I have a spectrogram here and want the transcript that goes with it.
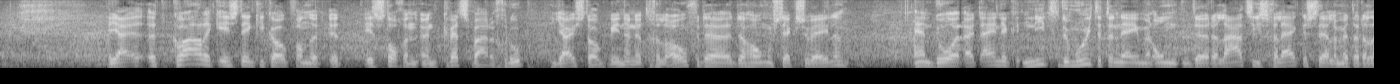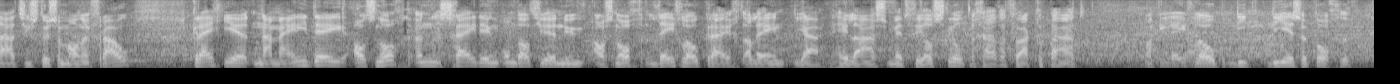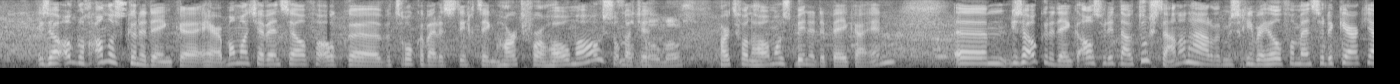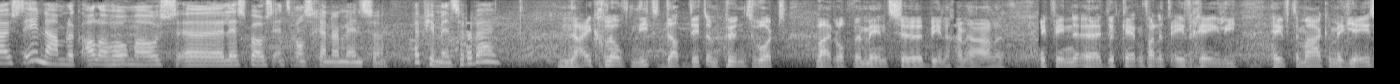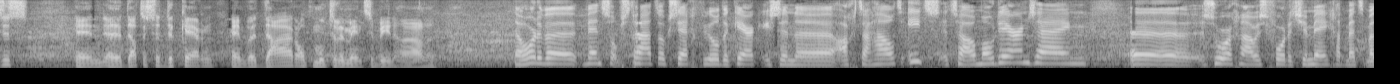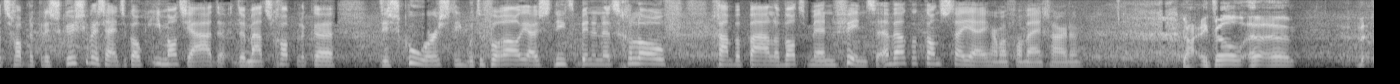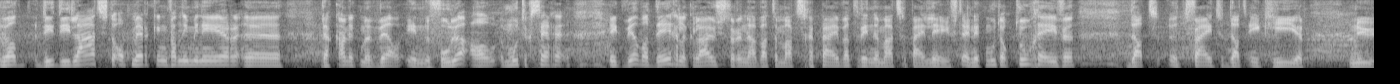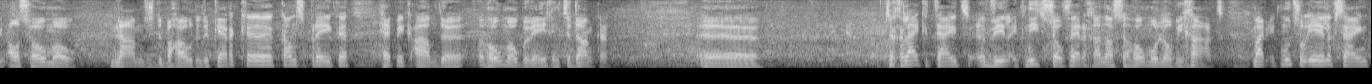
Ja, het kwalijk is denk ik ook van het, is toch een, een kwetsbare groep. Juist ook binnen het geloof, de, de homoseksuelen. En door uiteindelijk niet de moeite te nemen om de relaties gelijk te stellen met de relaties tussen man en vrouw krijg je naar mijn idee alsnog een scheiding... omdat je nu alsnog leegloop krijgt. Alleen, ja, helaas met veel stilte gaat het vaak gepaard. Want die leegloop, die, die is er toch. Je zou ook nog anders kunnen denken, Herman. Want jij bent zelf ook uh, betrokken bij de stichting Hart voor Homo's. Omdat van je, homo's. Hart van Homo's binnen de PKN. Um, je zou ook kunnen denken, als we dit nou toestaan... dan halen we misschien weer heel veel mensen de kerk juist in. Namelijk alle homo's, uh, lesbo's en transgender mensen. Heb je mensen erbij? Nou, ik geloof niet dat dit een punt wordt waarop we mensen binnen gaan halen. Ik vind uh, de kern van het evangelie heeft te maken met Jezus. En uh, dat is de kern en we, daarop moeten we mensen binnenhalen. Dan hoorden we mensen op straat ook zeggen... Joh, de kerk is een uh, achterhaald iets. Het zou modern zijn. Uh, zorg nou eens voor dat je meegaat met de maatschappelijke discussie. Maar er zijn natuurlijk ook iemand... Ja, de, de maatschappelijke discours... die moeten vooral juist niet binnen het geloof gaan bepalen wat men vindt. En welke kant sta jij, Herman van Wijngaarden? Nou, ik wil... Uh, wel, die, die laatste opmerking van die meneer, uh, daar kan ik me wel in voelen. Al moet ik zeggen, ik wil wel degelijk luisteren naar wat de maatschappij, wat er in de maatschappij leeft. En ik moet ook toegeven dat het feit dat ik hier nu als homo namens de behoudende kerk uh, kan spreken... heb ik aan de homobeweging te danken. Uh, Tegelijkertijd wil ik niet zo ver gaan als de homolobby gaat. Maar ik moet zo eerlijk zijn,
